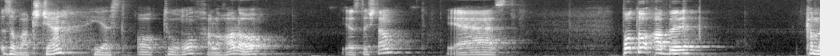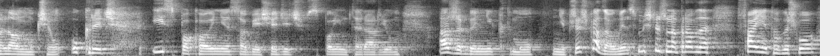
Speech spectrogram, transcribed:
zobaczcie, jest o tu, halo, halo, jesteś tam? Jest. Po to, aby kameleon mógł się ukryć i spokojnie sobie siedzieć w swoim terrarium, a żeby nikt mu nie przeszkadzał. Więc myślę, że naprawdę fajnie to wyszło.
